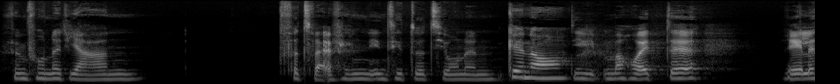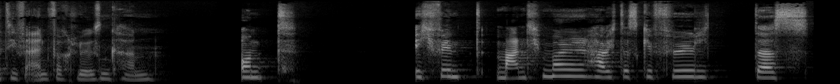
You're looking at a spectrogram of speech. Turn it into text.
500 Jahren verzweifeln in Situationen, genau. die man heute relativ einfach lösen kann. Und ich finde, manchmal habe ich das Gefühl, dass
